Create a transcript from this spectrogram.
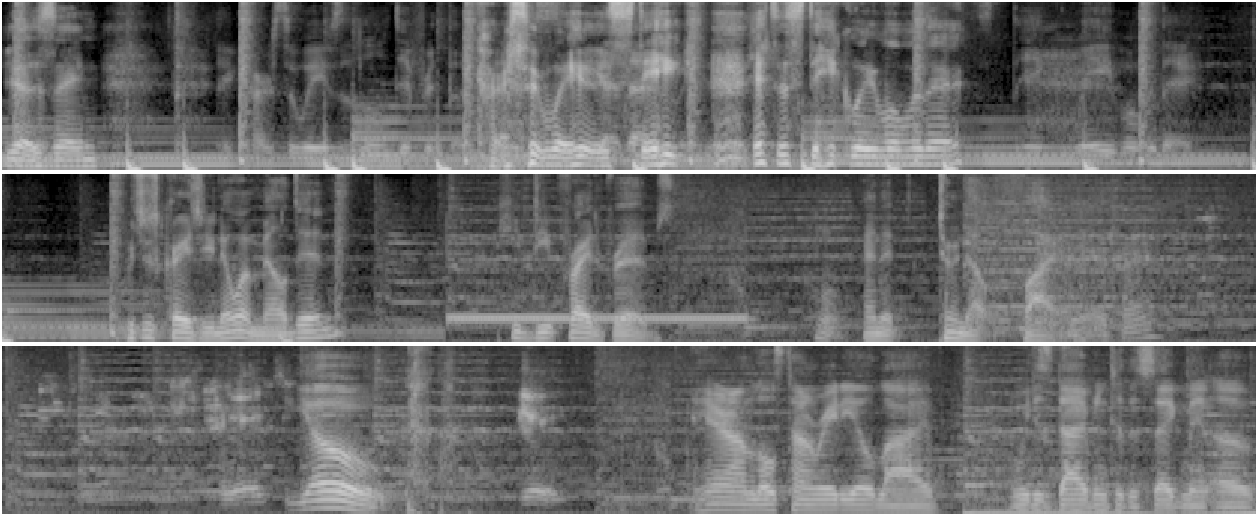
what I'm saying? The Carson wave's a little different though. Carson wave Yeah, is that steak. wave. It's a steak wave over there, Steak wave over there. which is crazy. You know what Mel did? He deep fried ribs, Hmm. and it turned out fire. Hello? Yo, Here on Lowstown Radio Live, we just dived into the segment of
